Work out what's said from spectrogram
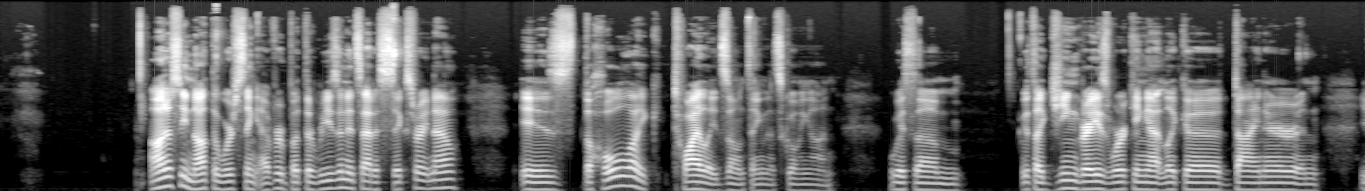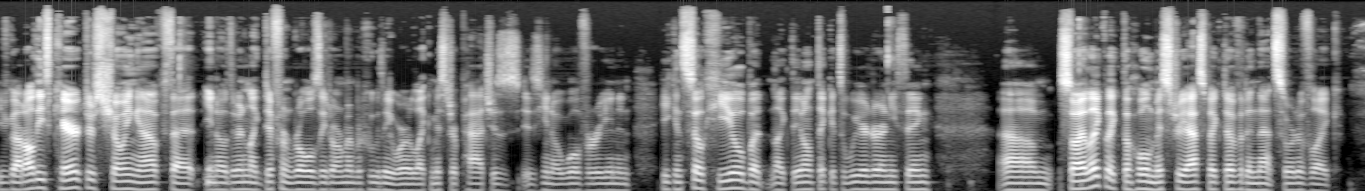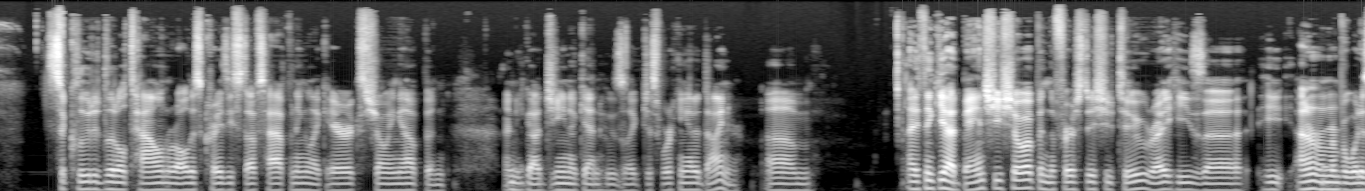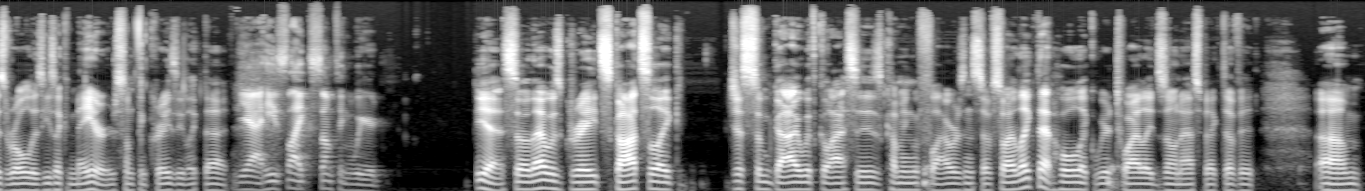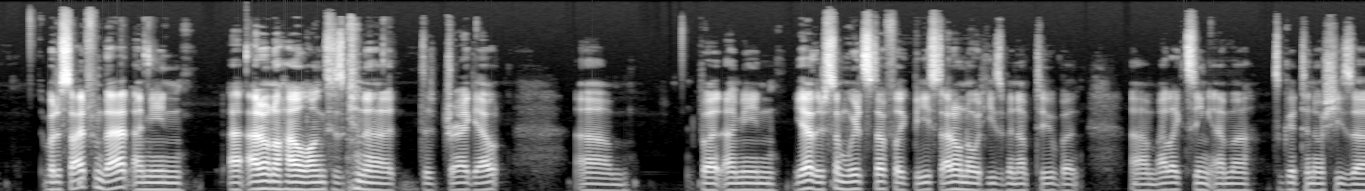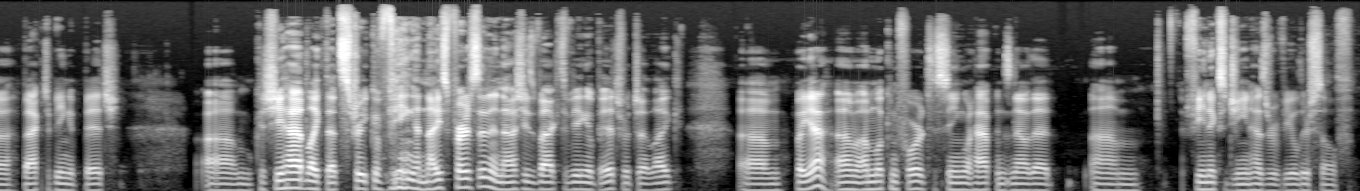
honestly, not the worst thing ever. But the reason it's at a six right now is the whole like Twilight Zone thing that's going on with um with like Jean Grey's working at like a diner and you've got all these characters showing up that you know they're in like different roles they don't remember who they were like Mr. Patch is is you know Wolverine and he can still heal but like they don't think it's weird or anything um so I like like the whole mystery aspect of it and that sort of like secluded little town where all this crazy stuff's happening like Erik's showing up and and you got Jean again who's like just working at a diner um I think you had Banshee show up in the first issue too, right? He's uh he I don't remember what his role is. He's like mayor or something crazy like that. Yeah, he's like something weird. Yeah, so that was great. Scott's like just some guy with glasses coming with flowers and stuff. So I like that whole like weird Twilight Zone aspect of it. Um but aside from that, I mean, I, don't know how long this is gonna drag out. Um but I mean, yeah, there's some weird stuff like Beast. I don't know what he's been up to, but um, I liked seeing Emma. It's good to know she's uh back to being a bitch. Um, cause she had like that streak of being a nice person, and now she's back to being a bitch, which I like. Um, but yeah, um, I'm looking forward to seeing what happens now that um, Phoenix Jean has revealed herself.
